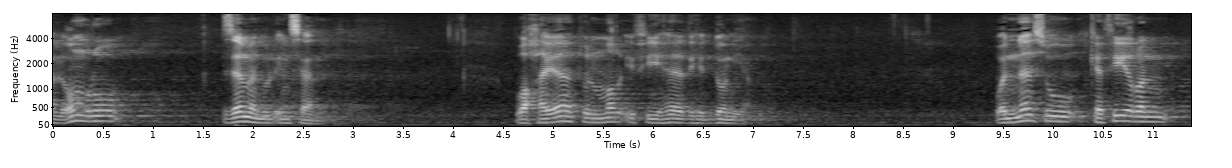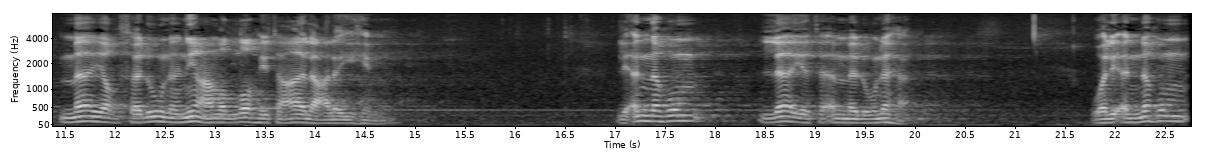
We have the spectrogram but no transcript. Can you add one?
العمر زمن الإنسان وحياة المرء في هذه الدنيا. والناس كثيرا ما يغفلون نعم الله تعالى عليهم لأنهم لا يتأملونها ولأنهم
